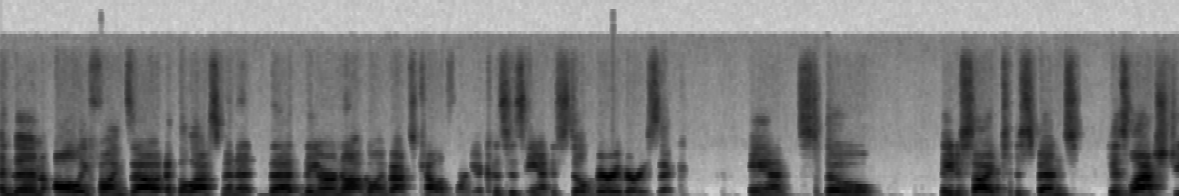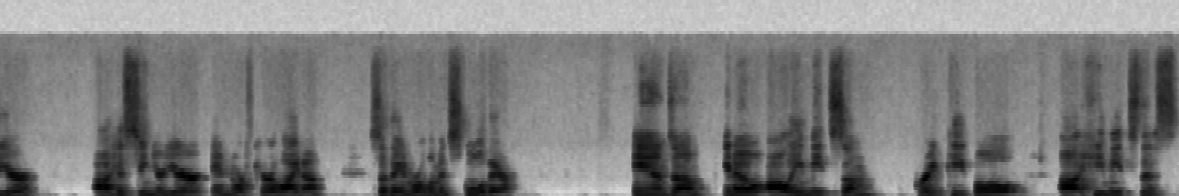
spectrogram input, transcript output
and then Ollie finds out at the last minute that they are not going back to California because his aunt is still very very sick, and so they decide to spend his last year, uh, his senior year in North Carolina. So they enroll him in school there. And, um, you know, Ollie meets some great people. Uh, he meets this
